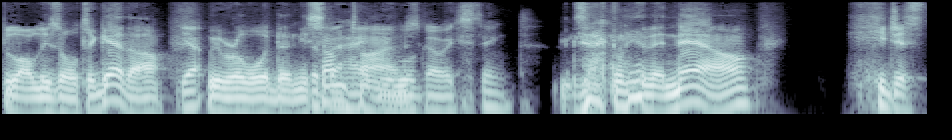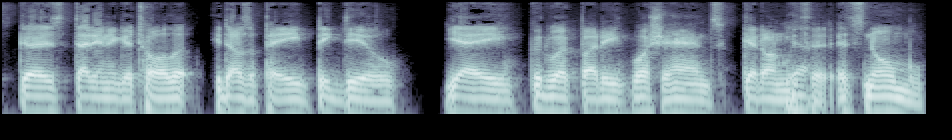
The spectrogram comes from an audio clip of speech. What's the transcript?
lollies altogether. Yep. We reward only The sometimes. will go extinct. Exactly. And then now he just goes, Daddy, in a toilet. He does a pee. Big deal. Yay. Good work, buddy. Wash your hands. Get on with Yeah. it. It's normal.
